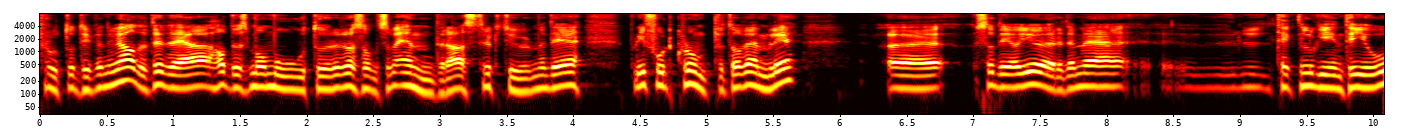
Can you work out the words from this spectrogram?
prototypene vi hadde til det, hadde små motorer og sånt som endra strukturen, men det blir fort klumpete og vemmelig. Eh, Så det å gjøre det med eh, teknologien til Jo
